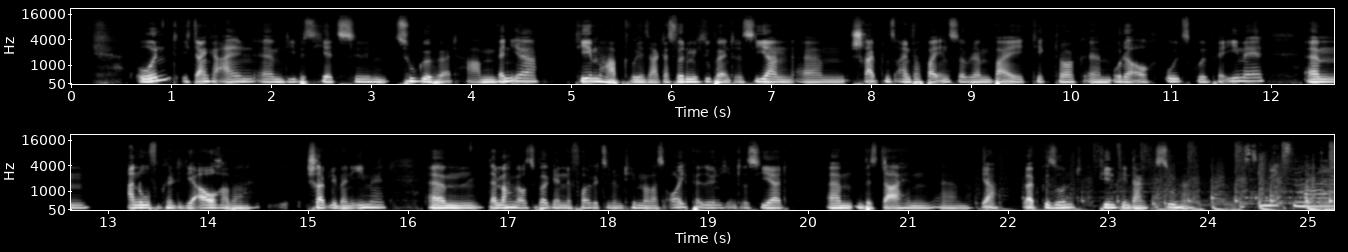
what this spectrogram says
Und ich danke allen, ähm, die bis hierzu zugehört haben. Wenn ihr Themen habt, wo ihr sagt, das würde mich super interessieren, ähm, schreibt uns einfach bei Instagram, bei TikTok ähm, oder auch oldschool per E-Mail. Ähm, Anrufen könntet ihr auch, aber schreibt lieber eine E-Mail. Ähm, dann machen wir auch super gerne eine Folge zu einem Thema, was euch persönlich interessiert. Ähm, bis dahin, ähm, ja, bleibt gesund. Vielen, vielen Dank fürs Zuhören. Bis zum nächsten Mal.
